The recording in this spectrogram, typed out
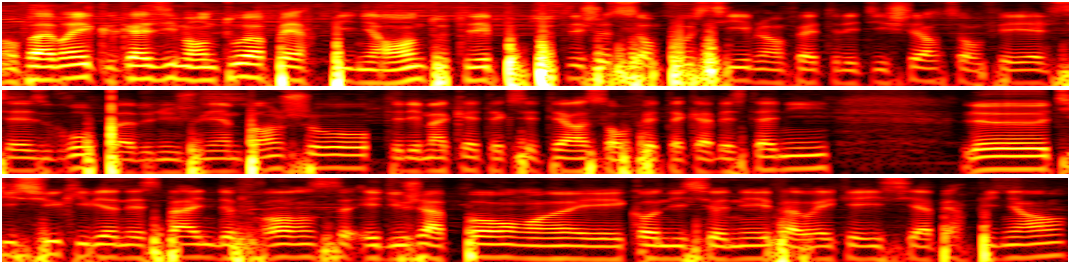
On fabrique quasiment tout à Perpignan, toutes les, toutes les choses sont possibles en fait. Les t-shirts sont faits LCS Group, avenue Julien Panchaud, les maquettes etc. sont faites à Cabestany. Le tissu qui vient d'Espagne, de France et du Japon euh, est conditionné, fabriqué ici à Perpignan.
